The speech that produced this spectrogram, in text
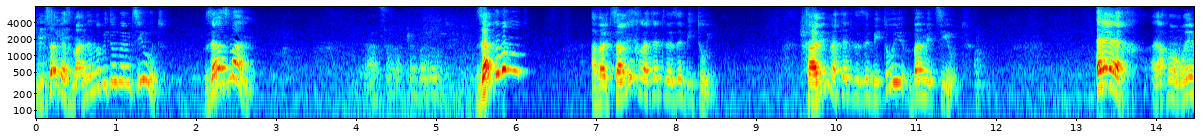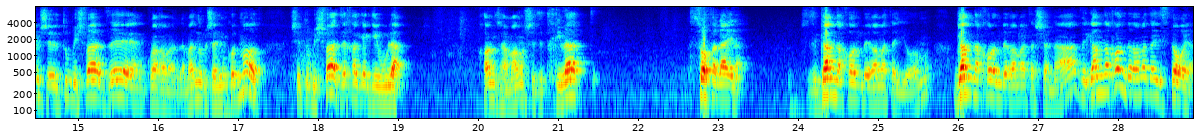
מושג הזמן אין לו ביטוי במציאות. זה הזמן. זה הכוונות. אבל צריך לתת לזה ביטוי. חייבים לתת לזה ביטוי במציאות. איך? אנחנו אומרים שט"ו בשבט זה, כבר למדנו בשנים קודמות, שט"ו בשבט זה חג הגאולה. נכון? שאמרנו שזה תחילת סוף הלילה. שזה גם נכון ברמת היום, גם נכון ברמת השנה, וגם נכון ברמת ההיסטוריה.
